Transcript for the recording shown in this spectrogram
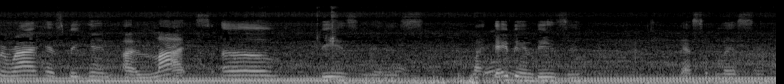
And Ride has been a lot of business. Like they've been busy. That's a blessing.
